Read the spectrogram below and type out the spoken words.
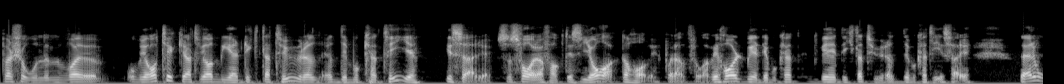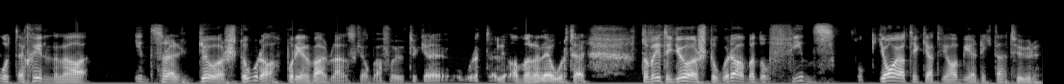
personen vad, om jag tycker att vi har mer diktatur än, än demokrati i Sverige så svarar jag faktiskt ja, det har vi på den frågan. Vi har mer, demokrati, mer diktatur än demokrati i Sverige. Däremot är skillnaderna inte sådär görstora på ren värmländska om jag får uttrycka det ordet, eller använda det ordet här. De är inte görstora men de finns. Och ja, jag tycker att vi har mer diktatur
